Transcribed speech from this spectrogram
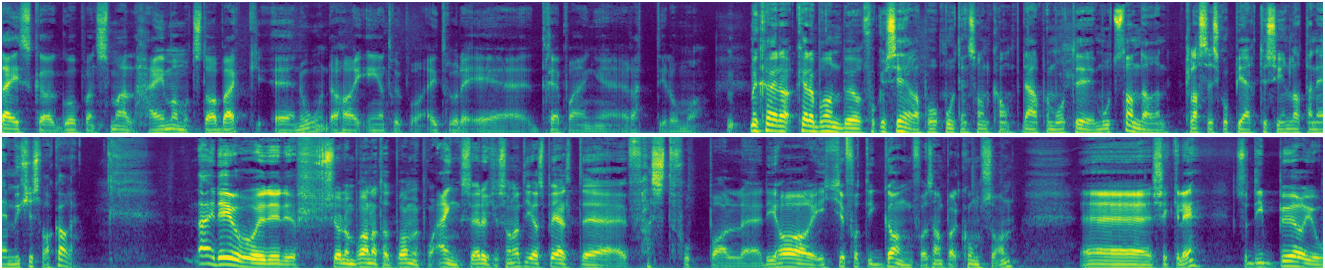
de skal gå på en smell hjemme mot Stabæk eh, nå, det har jeg ingen tro på. Jeg tror det er tre poeng eh, rett i lomma. Men hva er det, hva det Brann bør fokusere på opp mot en sånn kamp, der på en måte motstanderen, klassisk oppgjør, tilsynelatende er mye svakere? Nei, det er jo det, det, Selv om Brann har tatt bra med poeng, så er det jo ikke sånn at de har spilt eh, festfotball. De har ikke fått i gang f.eks. Komson eh, skikkelig. Så de bør jo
